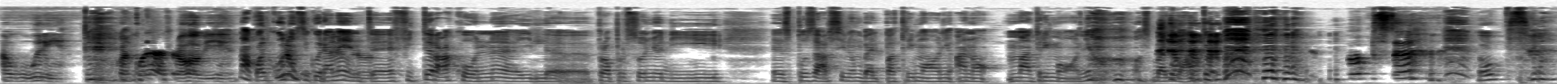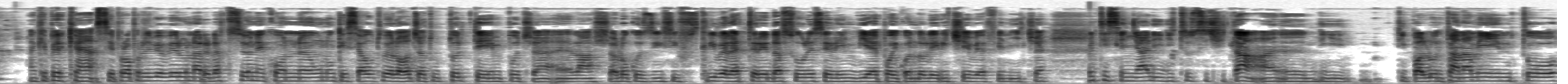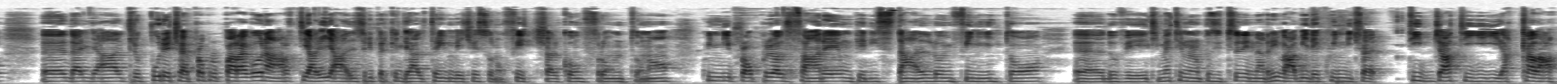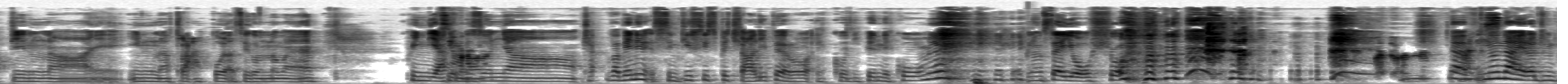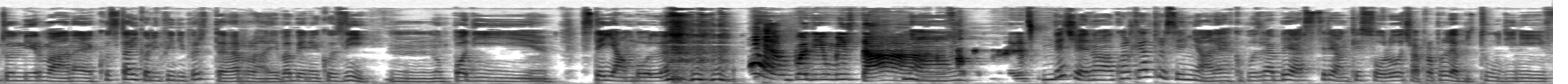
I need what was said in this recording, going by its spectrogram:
Auguri, qualcuno la trovi. no, qualcuno sicuramente fitterà con il proprio sogno di eh, sposarsi in un bel patrimonio. Ah no, matrimonio, ho sbagliato. Ops. Ops. Anche perché se proprio devi avere una relazione con uno che si autoelogia tutto il tempo, cioè eh, lascialo così, si scrive lettere da sole, se le invia e poi quando le riceve è felice. Molti segnali di tossicità, eh, di tipo allontanamento eh, dagli altri, oppure cioè proprio paragonarti agli altri perché gli altri invece sono feccia al confronto, no? Quindi proprio alzare un piedistallo infinito eh, dove ti metti in una posizione inarrivabile, quindi cioè ti, già ti accalappi in una, in una trappola, secondo me. Quindi ecco, sì, ma... bisogna... Cioè, va bene sentirsi speciali, però ecco, dipende come. non sei Osho. Madonna. Eh, non hai raggiunto il nirvana, ecco, stai con i piedi per terra e va bene così. Mm, un po' di stay humble. eh, un po' di umiltà. No. Invece no, qualche altro segnale, ecco, potrebbe essere anche solo, cioè proprio le abitudini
